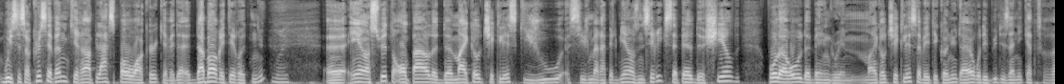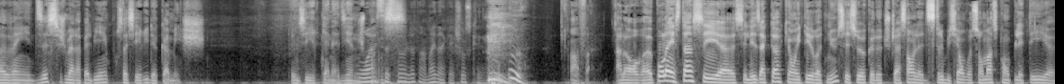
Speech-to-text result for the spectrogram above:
Oui, c'est ça. Chris Evans qui remplace Paul Walker qui avait d'abord été retenu. Oui. Euh, et ensuite, on parle de Michael Chiklis qui joue, si je me rappelle bien, dans une série qui s'appelle The Shield pour le rôle de Ben Grimm. Michael Chiklis avait été connu d'ailleurs au début des années 90, si je me rappelle bien, pour sa série de Comish. C'est une série canadienne, je Ouais, pense. c'est ça. Là, t'en mets dans quelque chose que... Enfin. Alors, euh, pour l'instant, c'est euh, les acteurs qui ont été retenus. C'est sûr que de toute façon, la distribution va sûrement se compléter euh,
